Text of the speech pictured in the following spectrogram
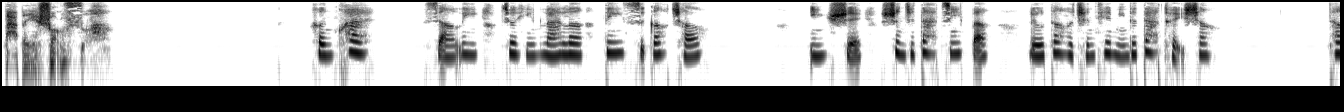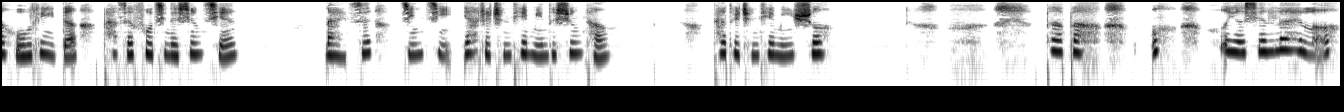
爸爸也爽死了。很快，小丽就迎来了第一次高潮，饮水顺着大鸡巴流到了陈天明的大腿上。他无力的趴在父亲的胸前，奶子紧紧压着陈天明的胸膛。他对陈天明说：“爸爸，我我有些累了。”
